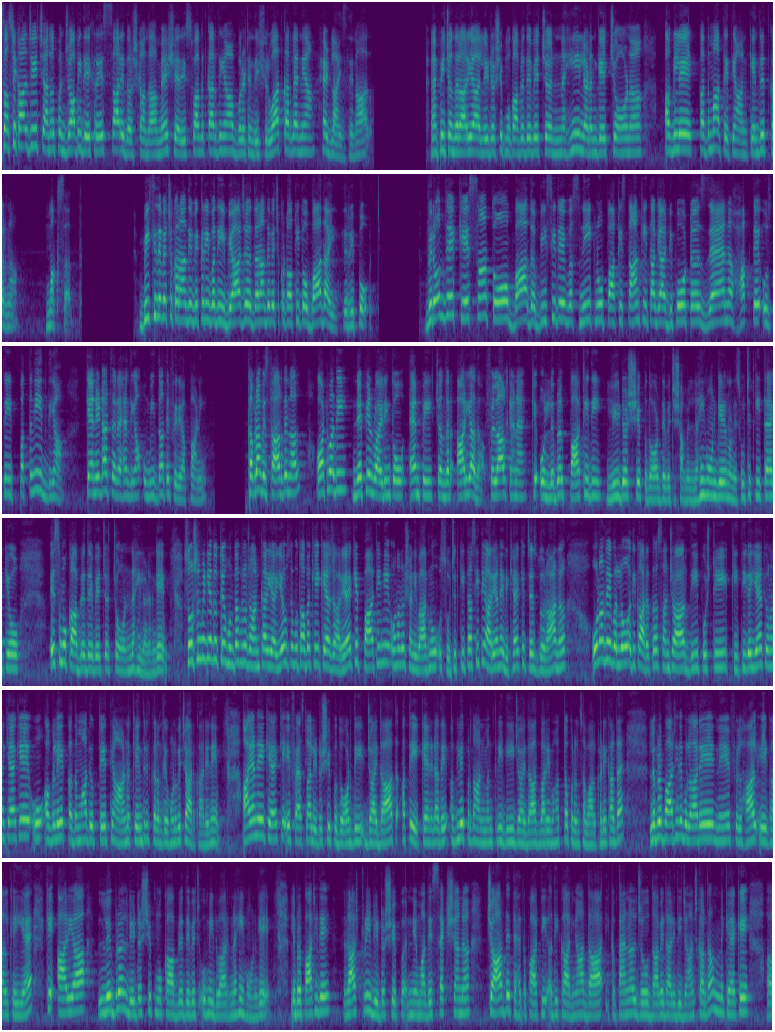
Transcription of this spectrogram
ਸਤਿ ਸ਼੍ਰੀ ਅਕਾਲ ਜੀ, ਚੈਨਲ ਪੰਜਾਬੀ ਦੇਖ ਰਹੇ ਸਾਰੇ ਦਰਸ਼ਕਾਂ ਦਾ। ਮੈਂ ਸ਼ੈਰੀ ਸਵਾਗਤ ਕਰਦੀ ਹਾਂ। ਬੁਲੇਟਿਨ ਦੀ ਸ਼ੁਰੂਆਤ ਕਰ ਲੈਂਦੇ ਹਾਂ ਹੈਡਲਾਈਨਸ ਦੇ ਨਾਲ। ਐਮਪੀ ਚੰਦਰ ਆਰੀਆ ਲੀਡਰਸ਼ਿਪ ਮੁਕਾਬਲੇ ਦੇ ਵਿੱਚ ਨਹੀਂ ਲੜਨਗੇ ਚੋਣ। ਅਗਲੇ ਕਦਮਾਂ ਤੇ ਧਿਆਨ ਕੇਂਦਰਿਤ ਕਰਨਾ ਮਕਸਦ। ਬੀਸੀ ਦੇ ਵਿੱਚ ਘਰਾਂ ਦੀ ਵਿਕਰੀ ਵਧੀ। ਵਿਆਜ ਦਰਾਂ ਦੇ ਵਿੱਚ ਕਟੌਤੀ ਤੋਂ ਬਾਅਦ ਆਈ ਰਿਪੋਰਟ। ਵਿਰੋਧ ਦੇ ਕੇਸਾਂ ਤੋਂ ਬਾਅਦ ਬੀਸੀ ਦੇ ਵਸਨੀਕ ਨੂੰ ਪਾਕਿਸਤਾਨ ਕੀਤਾ ਗਿਆ ਡਿਪੋਰਟ ਜ਼ੈਨ ਹਕ ਤੇ ਉਸ ਦੀ ਪਤਨੀ ਦੀਆਂ ਕੈਨੇਡਾ 'ਚ ਰਹਿਣ ਦੀਆਂ ਉਮੀਦਾਂ ਤੇ ਫਿਰਿਆ ਪਾਣੀ। ਖਬਰਾਂ ਵਿਸਥਾਰ ਦੇ ਨਾਲ ਆਟਵਾ ਦੀ ਨੇਪੀਅਨ ਰਾਈਡਿੰਗ ਤੋਂ ਐਮਪੀ ਚੰਦਰ ਆਰੀਆ ਦਾ ਫਿਲਹਾਲ ਕਹਿਣਾ ਹੈ ਕਿ ਉਹ ਲਿਬਰਲ ਪਾਰਟੀ ਦੀ ਲੀਡਰਸ਼ਿਪ ਦੌੜ ਦੇ ਵਿੱਚ ਸ਼ਾਮਿਲ ਨਹੀਂ ਹੋਣਗੇ। ਉਹਨਾਂ ਨੇ ਸੂਚਿਤ ਕੀਤਾ ਹੈ ਕਿ ਉਹ ਇਸ ਮੁਕਾਬਲੇ ਦੇ ਵਿੱਚ ਚੋਣ ਨਹੀਂ ਲੜਨਗੇ। ਸੋਸ਼ਲ ਮੀਡੀਆ ਦੇ ਉੱਤੇ ਹੁਣ ਤੱਕ ਜੋ ਜਾਣਕਾਰੀ ਆਈ ਹੈ, ਉਸ ਦੇ ਮੁਤਾਬਕ ਇਹ ਕਿਹਾ ਜਾ ਰਿਹਾ ਹੈ ਕਿ ਪਾਰਟੀ ਨੇ ਉਹਨਾਂ ਨੂੰ ਸ਼ਨੀਵਾਰ ਨੂੰ ਸੂਚਿਤ ਕੀਤਾ ਸੀ ਤੇ ਆਰਿਆ ਨੇ ਲਿਖਿਆ ਹੈ ਕਿ ਜਿਸ ਦੌਰਾਨ ਉਹਨਾਂ ਦੇ ਵੱਲੋਂ ਅਧਿਕਾਰਤ ਸੰਚਾਰ ਦੀ ਪੁਸ਼ਟੀ ਕੀਤੀ ਗਈ ਹੈ ਤੇ ਉਹਨਾਂ ਨੇ ਕਿਹਾ ਕਿ ਉਹ ਅਗਲੇ ਕਦਮਾਂ ਦੇ ਉੱਤੇ ਧਿਆਨ ਕੇਂਦਰਿਤ ਕਰਨ ਤੇ ਹੁਣ ਵਿਚਾਰ ਕਰ ਰਹੇ ਨੇ। ਆਇਆ ਨੇ ਕਿਹਾ ਕਿ ਇਹ ਫੈਸਲਾ ਲੀਡਰਸ਼ਿਪ ਦੌੜ ਦੀ ਜਾਇਦਾਦ ਅਤੇ ਕੈਨੇਡਾ ਦੇ ਅਗਲੇ ਪ੍ਰਧਾਨ ਮੰਤਰੀ ਦੀ ਜਾਇਦਾਦ ਬਾਰੇ ਮਹੱਤਵਪੂਰਨ ਸਵਾਲ ਖੜੇ ਕਰਦਾ ਹੈ। ਲਿਬਰਲ ਪਾਰਟੀ ਦੇ ਬੁਲਾਰੇ ਨੇ ਫਿਲਹਾਲ ਇਹ ਗੱਲ ਕਹੀ ਹੈ ਕਿ ਆਰੀਆ ਲਿਬਰਲ ਲੀਡਰਸ਼ਿਪ ਮੁਕਾਬਲੇ ਦੇ ਵਿੱਚ ਉਮੀਦਵਾਰ ਨਹੀਂ ਹੋਣਗੇ। ਲਿਬਰਲ ਪਾਰਟੀ ਦੇ ਰਾਸ਼ਟਰੀ ਲੀਡਰਸ਼ਿਪ ਨਿਯਮਾਂ ਦੇ ਸੈਕਸ਼ਨ 4 ਦੇ ਤਹਿਤ ਪਾਰਟੀ ਅਧਿਕਾਰੀਆਂ ਦਾ ਇੱਕ ਪੈਨਲ ਜੋ ਦਾਅਵੇਦਾਰੀ ਦੀ ਜਾਂਚ ਕਰਦਾ, ਉਹਨਾਂ ਨੇ ਕਿਹਾ ਕਿ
